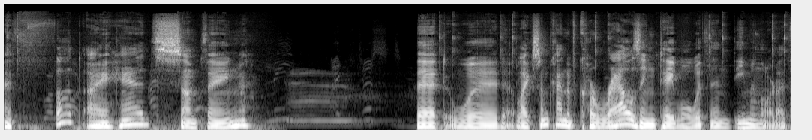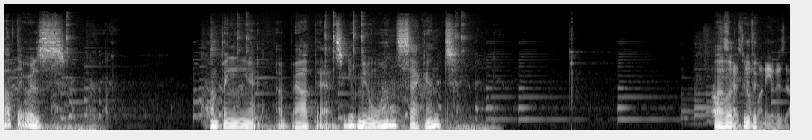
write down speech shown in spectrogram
I thought I had something that would like some kind of carousing table within Demon Lord. I thought there was something about that. So give me one second. I look through no the money of his own.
